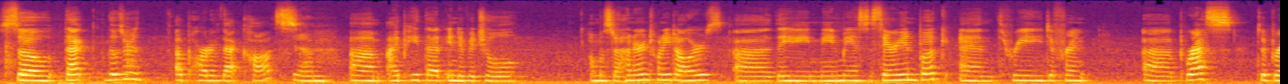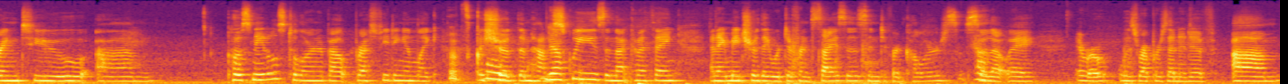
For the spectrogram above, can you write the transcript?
So that those are a part of that cost. Yeah. Um, I paid that individual almost $120. Uh, they made me a cesarean book and three different uh, breasts to bring to um, postnatals to learn about breastfeeding and like That's I showed them how to Yeah. squeeze and that kind of thing. And I made sure they were different sizes and different colors, so that way it ro- was representative. Um,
